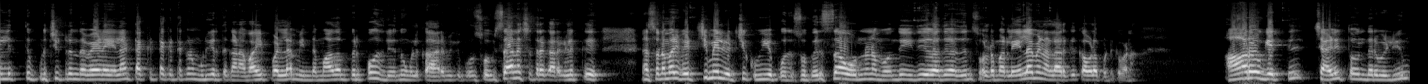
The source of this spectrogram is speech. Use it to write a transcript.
இழுத்து பிடிச்சிட்டு இருந்த வேலையெல்லாம் டக்கு டக்கு டக்குன்னு முடியறதுக்கான வாய்ப்பெல்லாம் இந்த மாதம் பிற்பகுதியிலேருந்து உங்களுக்கு ஆரம்பிக்க போகுது. ஸோ விசா நட்சத்திரக்காரர்களுக்கு நான் சொன்ன மாதிரி வெற்றி மேல் வெற்றி குவிய போகுது. ஸோ பெருசாக ஒன்றும் நம்ம வந்து இது அது அதுன்னு சொல்ற மாதிரி எல்லாமே நல்லா இருக்கு. கவலைப்பட்டுக்க வேணாம். ஆரோக்கியத்தில் சளி தொந்தரவிலையும்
